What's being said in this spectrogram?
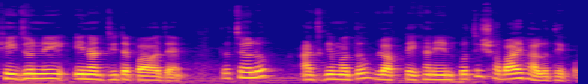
সেই জন্যই এনার্জিটা পাওয়া যায়। তো চলো, আজকের মতো ব্লগটা এখানে এন্ড করছি। সবাই ভালো থেকো।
